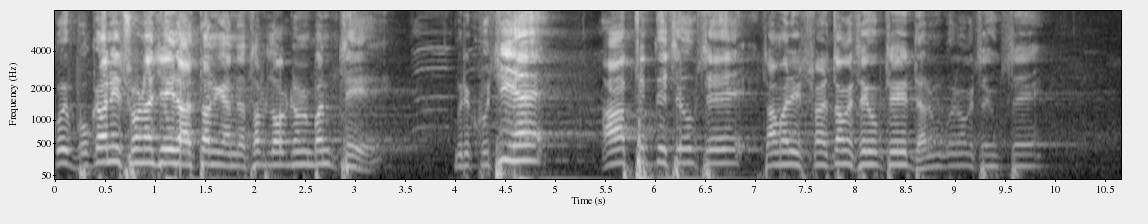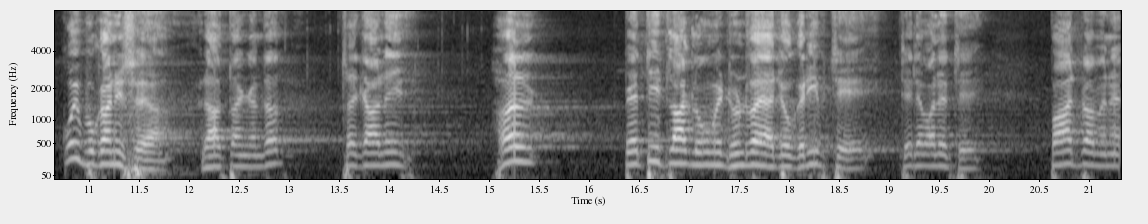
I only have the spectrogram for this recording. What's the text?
कोई भूखा नहीं सोना चाहिए राजस्थान के अंदर, सब लॉकडाउन बंद थे। मुझे खुशी है। आप सबके सहयोग से, सामाजिक संस्थाओं के सहयोग से, धर्मगुरुओं के सहयोग से, कोई भूखा नहीं सोया। राजस्थान के अंदर सरकार ने हर पैंतीस लाख लोगों में ढूंढवाया, जो गरीब थे, ठेले वाले थे। पाँच बार मैंने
